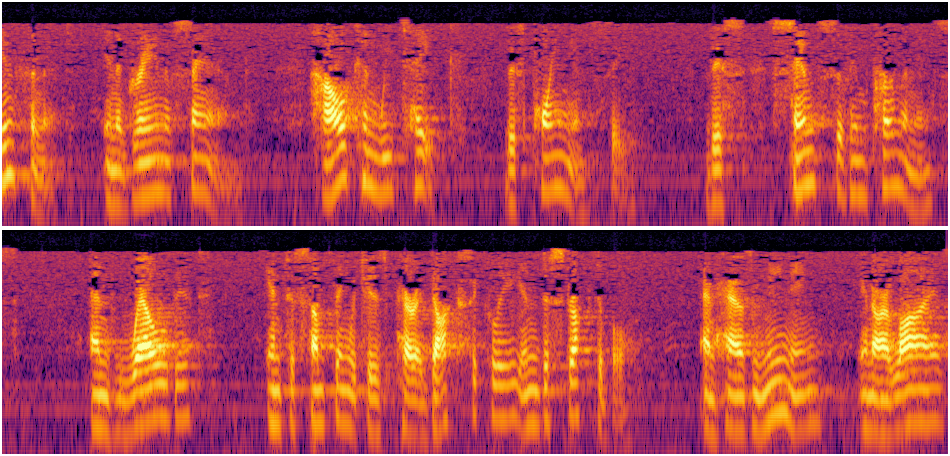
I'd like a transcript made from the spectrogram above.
infinite, in a grain of sand. How can we take this poignancy, this sense of impermanence, and weld it into something which is paradoxically indestructible? And has meaning in our lives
